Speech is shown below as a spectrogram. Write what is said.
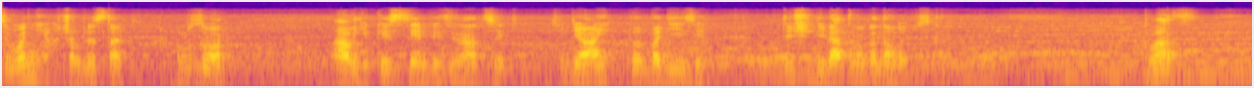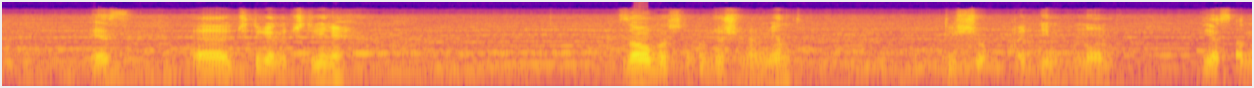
Сегодня я хочу представить обзор Audi Q7 V12 TDI турбодизель 2009 года выпуска. Класс. S э, 4х4 заоблачный крутящий момент 1001 ном. Вес 1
